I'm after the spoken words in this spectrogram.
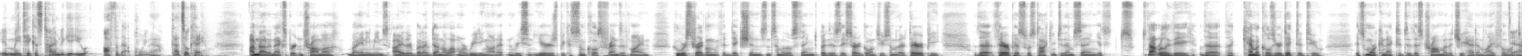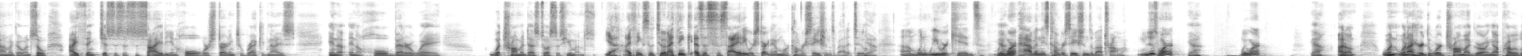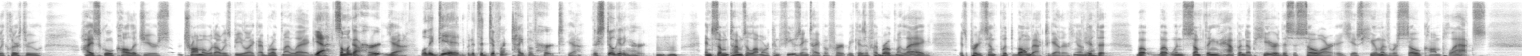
It may take us time to get you off of that point. Yeah. That's okay. I'm not an expert in trauma by any means either, but I've done a lot more reading on it in recent years because some close friends of mine who were struggling with addictions and some of those things, but as they started going through some of their therapy, the therapist was talking to them saying it's it's not really the the the chemicals you're addicted to. It's more connected to this trauma that you had in life a long yeah. time ago. And so I think just as a society in whole, we're starting to recognize in a in a whole better way what trauma does to us as humans. Yeah, I think so too. And I think as a society, we're starting to have more conversations about it too. Yeah. Um, when we were kids, we yeah. weren't having these conversations about trauma. We just weren't. Yeah. We weren't. Yeah, I don't. When when I heard the word trauma growing up, probably clear through high school, college years, trauma would always be like I broke my leg. Yeah, someone got hurt. Yeah. Well, they did, but it's a different type of hurt. Yeah. They're still getting hurt. Mm-hmm. And sometimes a lot more confusing type of hurt because if I broke my leg, it's pretty simple. Put the bone back together. You know, Yeah. get the. But but when something happened up here, this is so our as humans we're so complex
